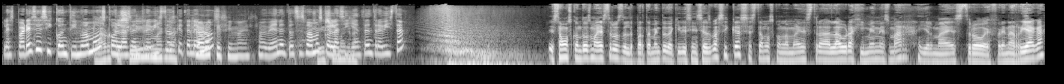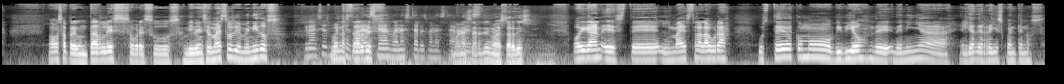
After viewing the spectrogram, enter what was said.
¿Les parece si continuamos Claro con las sí, entrevistas Magda. que tenemos? Claro que sí, maestro. Muy bien, entonces vamos Sí, con sí, la Magda. siguiente entrevista. Estamos con dos maestros del departamento de aquí de Ciencias Básicas. Estamos con la maestra Laura Jiménez Mar y el maestro Efren Arriaga. Vamos a preguntarles sobre sus vivencias. Maestros, bienvenidos. Gracias, Buenas muchas tardes. gracias. Buenas tardes, buenas tardes. Buenas tardes, buenas tardes. Oigan, este, maestra Laura, ¿usted cómo vivió de, de niña el Día de Reyes? Cuéntenos.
